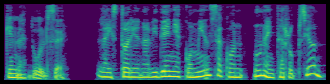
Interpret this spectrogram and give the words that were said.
que no es dulce. La historia navideña comienza con una interrupción.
